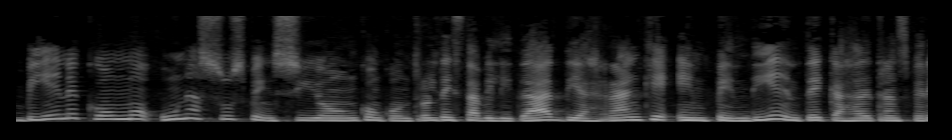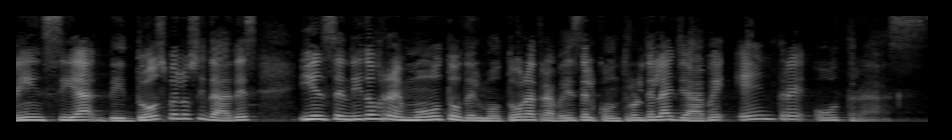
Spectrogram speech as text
viene como una suspensión con control de estabilidad de arranque en pendiente, caja de transferencia de dos velocidades y encendido remoto del motor a través del control de la llave, entre otras.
